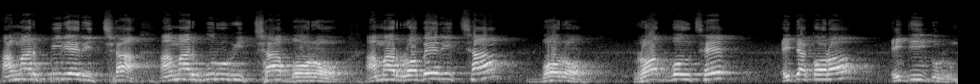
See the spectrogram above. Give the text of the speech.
আমার পীরের ইচ্ছা, আমার গুরুর ইচ্ছা বড়, আমার রবের ইচ্ছা বড়। রব বলছে এটা কর এইটি করুন।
